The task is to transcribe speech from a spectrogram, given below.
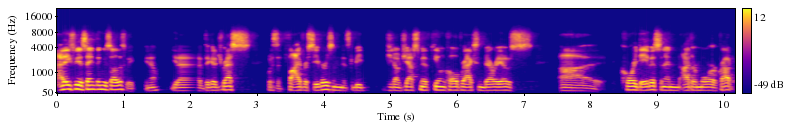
I think it's be the same thing we saw this week. You know, you know, they're gonna dress what is it, five receivers, and it's gonna be you know Jeff Smith, Keelan Cole, Braxton Berrios, uh, Corey Davis, and then either Moore or Crowder.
